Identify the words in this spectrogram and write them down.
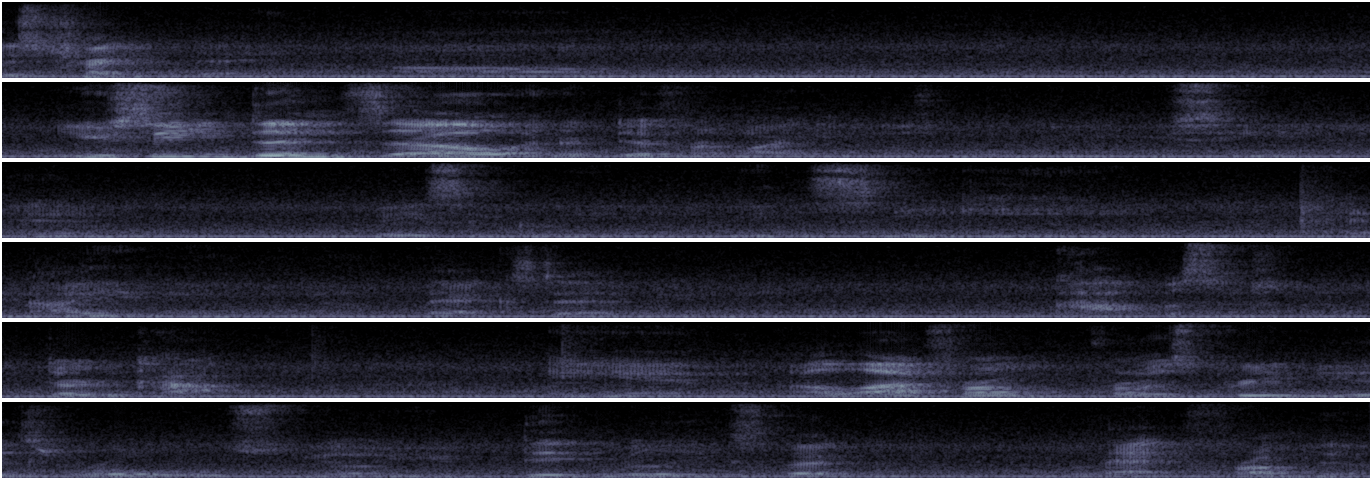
is Training Day. Um, you see Denzel in a different light in this movie. You see him basically be the sneaky, conniving, backstabbing cop, essentially, dirty cop. And a lot from from his previous roles, you know, you didn't really expect that from him.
